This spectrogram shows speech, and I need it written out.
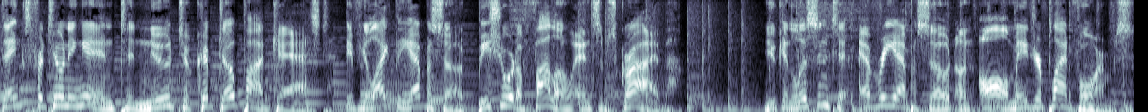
Thanks for tuning in to New to Crypto Podcast. If you like the episode, be sure to follow and subscribe. You can listen to every episode on all major platforms.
